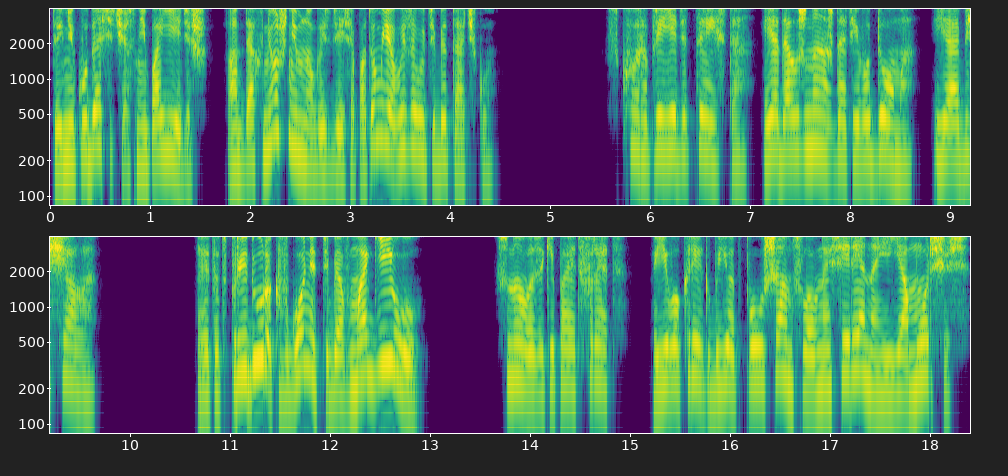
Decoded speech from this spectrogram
«Ты никуда сейчас не поедешь. Отдохнешь немного здесь, а потом я вызову тебе тачку». «Скоро приедет Тейста. Я должна ждать его дома. Я обещала». «Этот придурок вгонит тебя в могилу!» Снова закипает Фред. Его крик бьет по ушам, словно сирена, и я морщусь.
